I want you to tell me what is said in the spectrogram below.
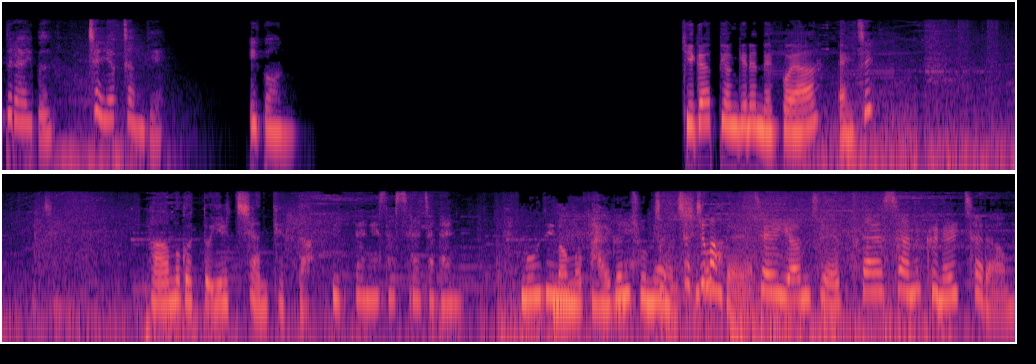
드라이브 출력 전개. 이건 기갑 변기는 내 거야. 알지? 이제 아무것도 잃지 않겠다. 이 땅에서 쓰러져간 모든 너무 밝은 조명은 저! 싫은데. 제 연주의 따스한 그늘처럼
